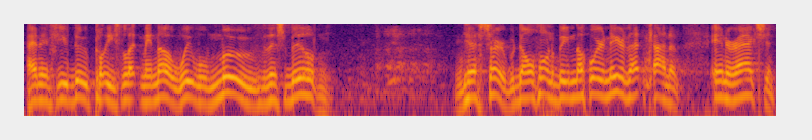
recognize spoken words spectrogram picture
And if you do, please let me know. We will move this building. Yes, sir. We don't want to be nowhere near that kind of interaction.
